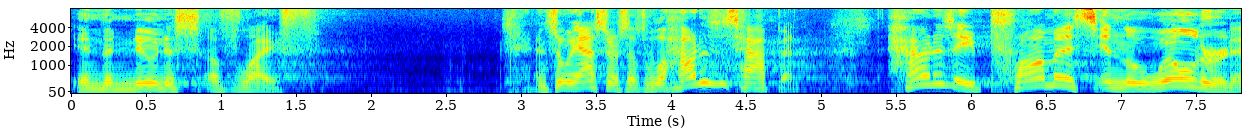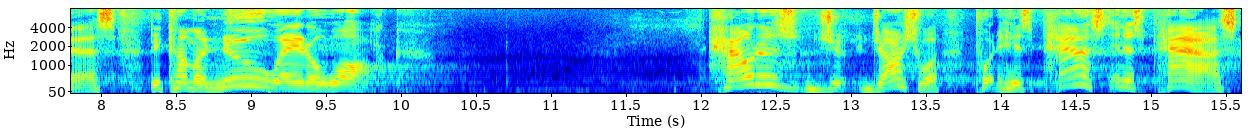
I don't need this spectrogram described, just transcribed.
in the newness of life. And so we ask ourselves, well, how does this happen? How does a promise in the wilderness become a new way to walk? How does J- Joshua put his past in his past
